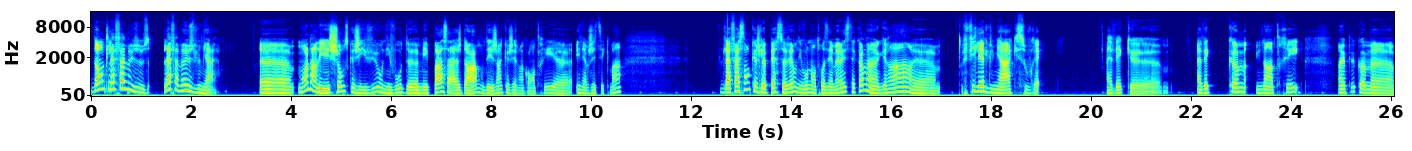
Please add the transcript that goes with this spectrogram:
Donc, la fameuse, la fameuse lumière. Euh, moi, dans les choses que j'ai vues au niveau de mes passages d'âme ou des gens que j'ai rencontrés euh, énergétiquement, de la façon que je le percevais au niveau de mon troisième œil, c'était comme un grand euh, filet de lumière qui s'ouvrait avec, avec comme une entrée, un peu comme, euh,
